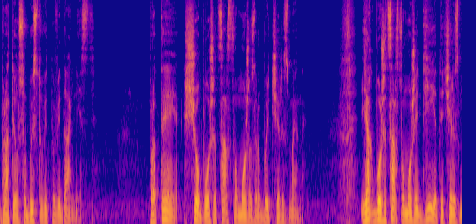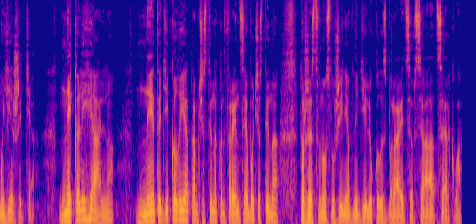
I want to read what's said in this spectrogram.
брати особисту відповідальність про те, що Боже Царство може зробити через мене. Як Боже Царство може діяти через моє життя. Не колегіально, не тоді, коли я там частина конференції або частина торжественного служіння в неділю, коли збирається вся церква.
